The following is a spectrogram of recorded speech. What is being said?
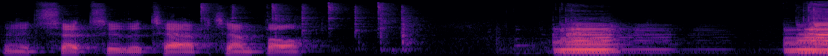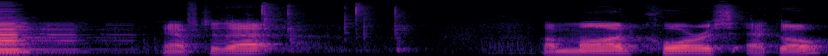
And it's set to the tap tempo. After that, a mod chorus echo.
